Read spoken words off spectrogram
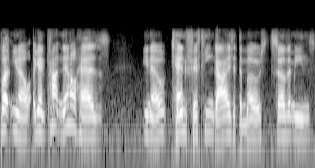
But you know, again, Continental has you know 10, 15 guys at the most, so that means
